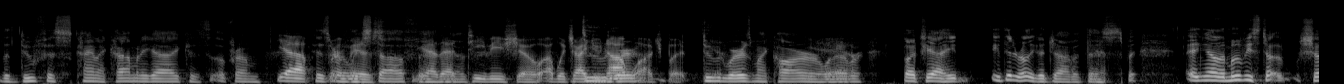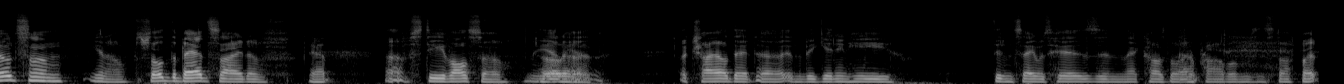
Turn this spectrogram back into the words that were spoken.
the doofus kind of comedy guy because from yeah, His from early stuff Yeah, and, that uh, TV show, uh, which I do not Where- watch, but Dude, where's my car or Yeah. whatever. But yeah, he he did a really good job at this. But and you know the movie st- showed some you know showed the bad side of Yep. Of Steve also. He Oh, had a, a child that uh, in the beginning he didn't say was his, and that caused a lot of problems and stuff. But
